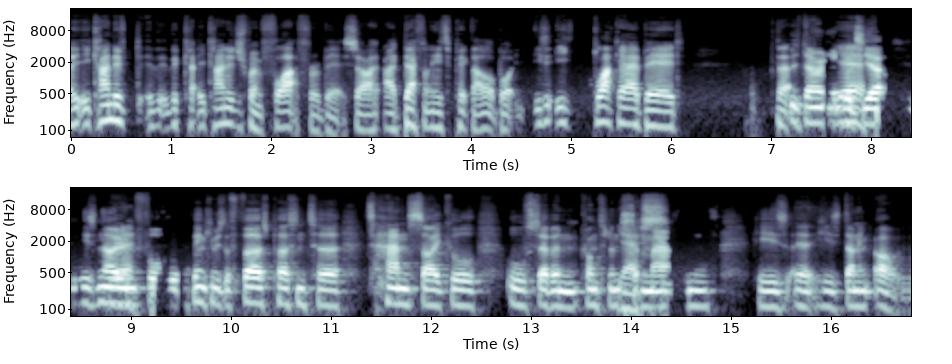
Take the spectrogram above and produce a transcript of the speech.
it kind of it kind of just went flat for a bit, so I, I definitely need to pick that up. But he's, he's black hair, beard. That, Darren Edwards, yeah. yeah. He's known yeah. for. I think he was the first person to to hand cycle all seven continents, yes. seven marathons. He's uh, he's done oh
